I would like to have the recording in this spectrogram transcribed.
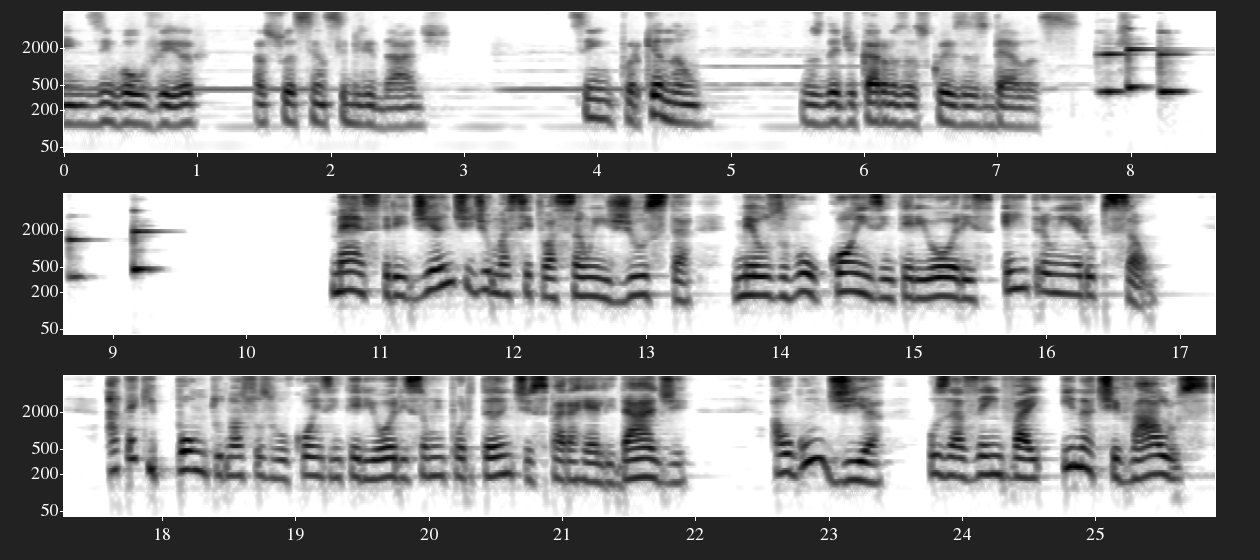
em desenvolver a sua sensibilidade. Sim, por que não nos dedicarmos às coisas belas? Mestre, diante de uma situação injusta, meus vulcões interiores entram em erupção. Até que ponto nossos vulcões interiores são importantes para a realidade? Algum dia o zazen vai inativá-los?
